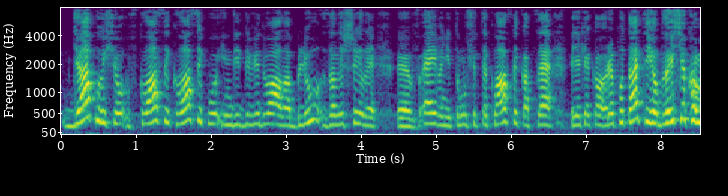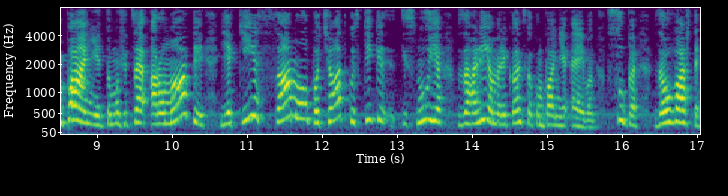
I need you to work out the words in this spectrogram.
Дякую, що в класи, класику індивідуала блю залишили е, в Ейвені, тому що це класика, це як я кажу, репутація обличчя компанії, тому що це аромати, які з самого початку, скільки існує взагалі американська компанія Avon. Супер. Зауважте,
